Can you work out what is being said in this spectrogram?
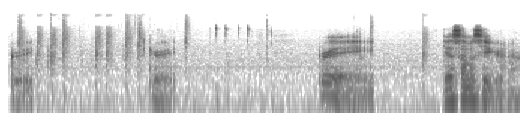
Great. Great. Great. Guess I'm a secret now.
